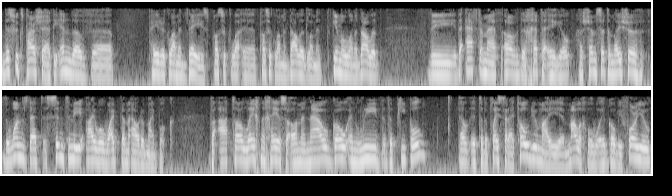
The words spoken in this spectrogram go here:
This week's Parsha at the end of uh, Perik Lamed Beis, Pasuk uh, Lamed Dalid, Lamed Gimel Lamed Dalid, the the aftermath of the Cheta Egel, Hashem said to Moshe, "The ones that sin to me, I will wipe them out of my book." Va'ata lech and now go and lead the people to the place that I told you. My uh, malach will go before you,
